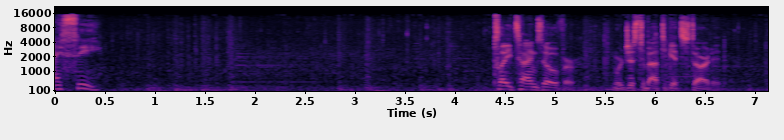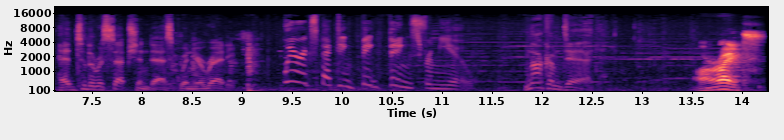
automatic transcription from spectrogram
I see. Playtime's over. We're just about to get started. Head to the reception desk when you're ready. We're expecting big things from you. Knock 'em dead. Alright.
